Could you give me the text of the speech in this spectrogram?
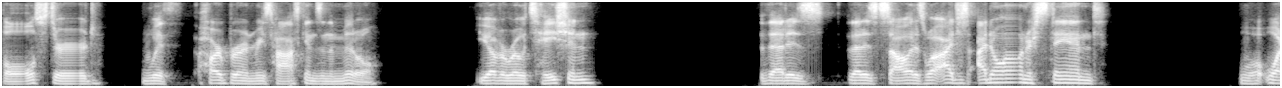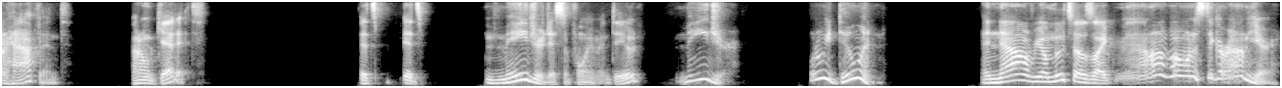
bolstered with Harper and Rhys Hoskins in the middle. You have a rotation that is that is solid as well. I just I don't understand what what happened. I don't get it. It's it's major disappointment, dude. Major. What are we doing? And now Realmuto's like, I don't know if I want to stick around here.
